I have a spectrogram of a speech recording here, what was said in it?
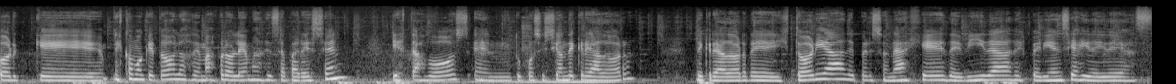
porque es como que todos los demás problemas desaparecen y estás vos en tu posición de creador, de creador de historias, de personajes, de vidas, de experiencias y de ideas.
